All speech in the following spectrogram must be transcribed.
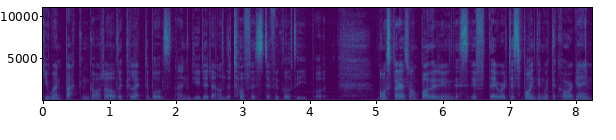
you went back and got all the collectibles and you did it on the toughest difficulty, but most players won't bother doing this if they were disappointing with the core game.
